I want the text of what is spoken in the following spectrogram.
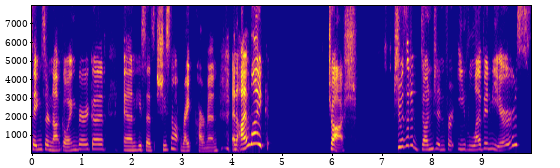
things are not going very good. And he says, She's not right, Carmen. And I'm like, Josh, she was in a dungeon for 11 years.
